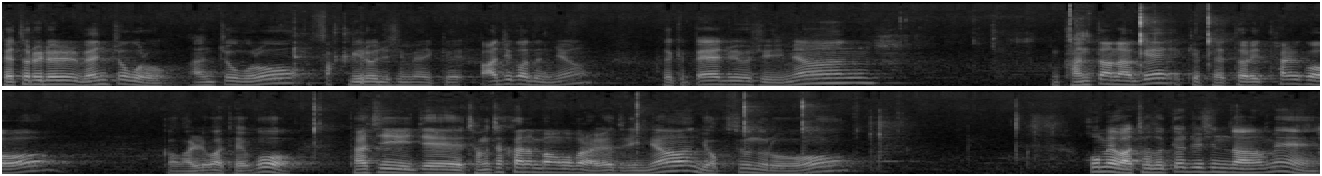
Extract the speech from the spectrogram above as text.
배터리를 왼쪽으로 안쪽으로 싹 밀어 주시면 이렇게 빠지거든요 이렇게 빼주시면 간단하게 이렇게 배터리 탈거가 완료가 되고 다시 이제 장착하는 방법을 알려드리면 역순으로 홈에 맞춰서 껴주신 다음에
